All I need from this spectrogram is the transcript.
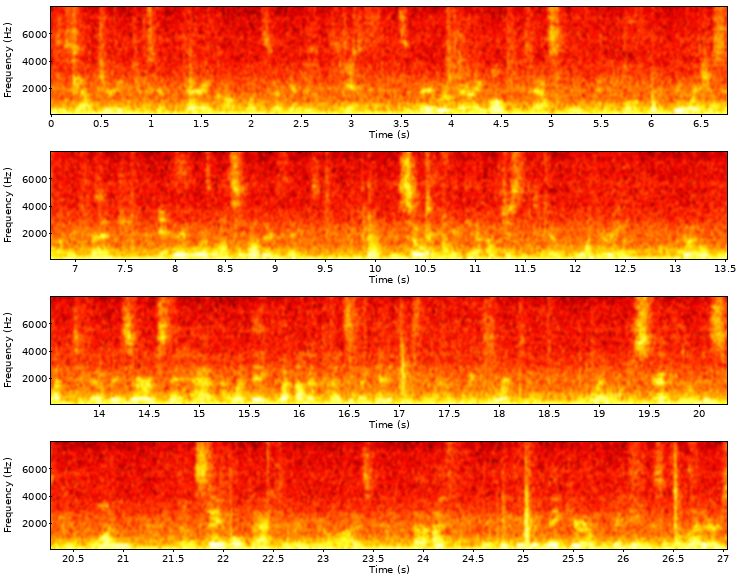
these Algerian Jews have very complex identities. Yes. They were very multifaceted people. They weren't just simply French. Yes. There were lots of other things. So uh, uh, I'm just uh, wondering uh, what uh, reserves they had, what they, what other kinds of identities they could resort to when stripped of this one uh, stable factor in their lives. Uh, I think it, it would make your readings of the letters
